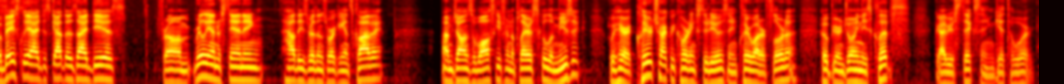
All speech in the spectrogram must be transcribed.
So basically, I just got those ideas from really understanding how these rhythms work against clave. I'm John Zwolski from the Players School of Music. We're here at Clear Track Recording Studios in Clearwater, Florida. Hope you're enjoying these clips. Grab your sticks and get to work.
